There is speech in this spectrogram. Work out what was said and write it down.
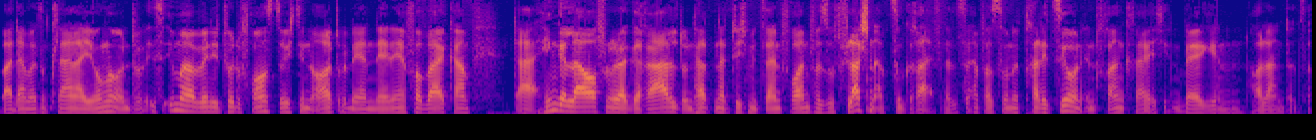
war damals ein kleiner Junge und ist immer, wenn die Tour de France durch den Ort oder in der Nähe vorbeikam, da hingelaufen oder geradelt und hat natürlich mit seinen Freunden versucht, Flaschen abzugreifen. Das ist einfach so eine Tradition in Frankreich, in Belgien, Holland und so.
